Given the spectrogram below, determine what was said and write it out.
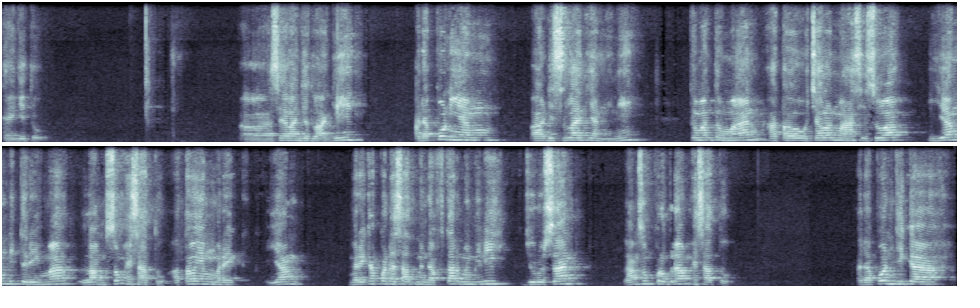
kayak gitu. Uh, saya lanjut lagi. Adapun yang uh, di slide yang ini, teman-teman atau calon mahasiswa yang diterima langsung S1 atau yang mereka yang mereka pada saat mendaftar memilih jurusan langsung program S1. Adapun jika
